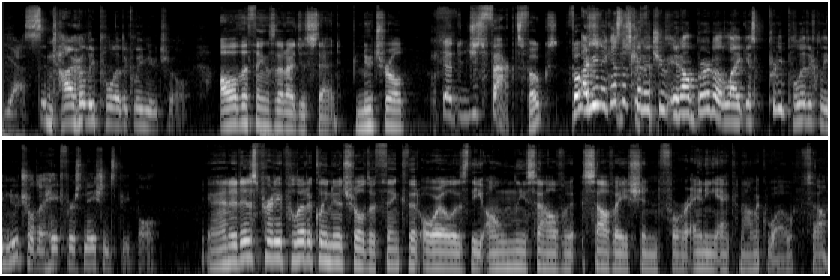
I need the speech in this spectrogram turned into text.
Yes. Entirely politically neutral. All the things that I just said, neutral. uh, Just facts, folks. Folks. I mean, I guess that's kind of true. In Alberta, like, it's pretty politically neutral to hate First Nations people. And it is pretty politically neutral to think that oil is the only salva- salvation for any economic woe. So,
